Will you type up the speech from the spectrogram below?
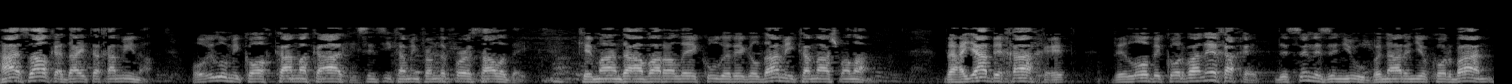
Hasal kadai tachamina. Ho'ilu mikoch kama kaati. Since he coming from the first holiday. Keman da'avar ale kule regel dami kamash malan. The sin is in you, but not in your korban.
